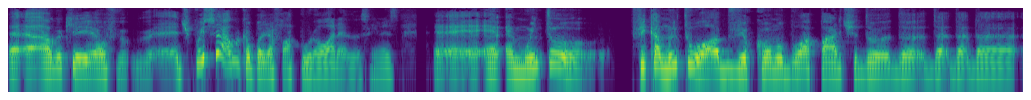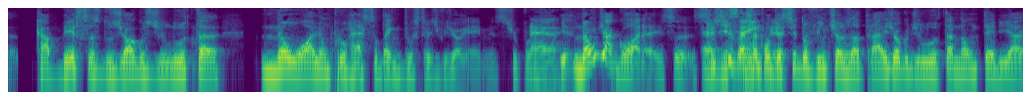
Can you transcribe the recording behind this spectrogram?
é, é algo que eu, é, tipo, isso é algo que eu poderia falar por horas, assim, mas é, é, é muito fica muito óbvio como boa parte do, do da, da, da, cabeças dos jogos de luta não olham pro resto da indústria de videogames. Tipo, é. não de agora. Isso, se é isso tivesse sempre. acontecido 20 anos atrás, jogo de luta não teria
